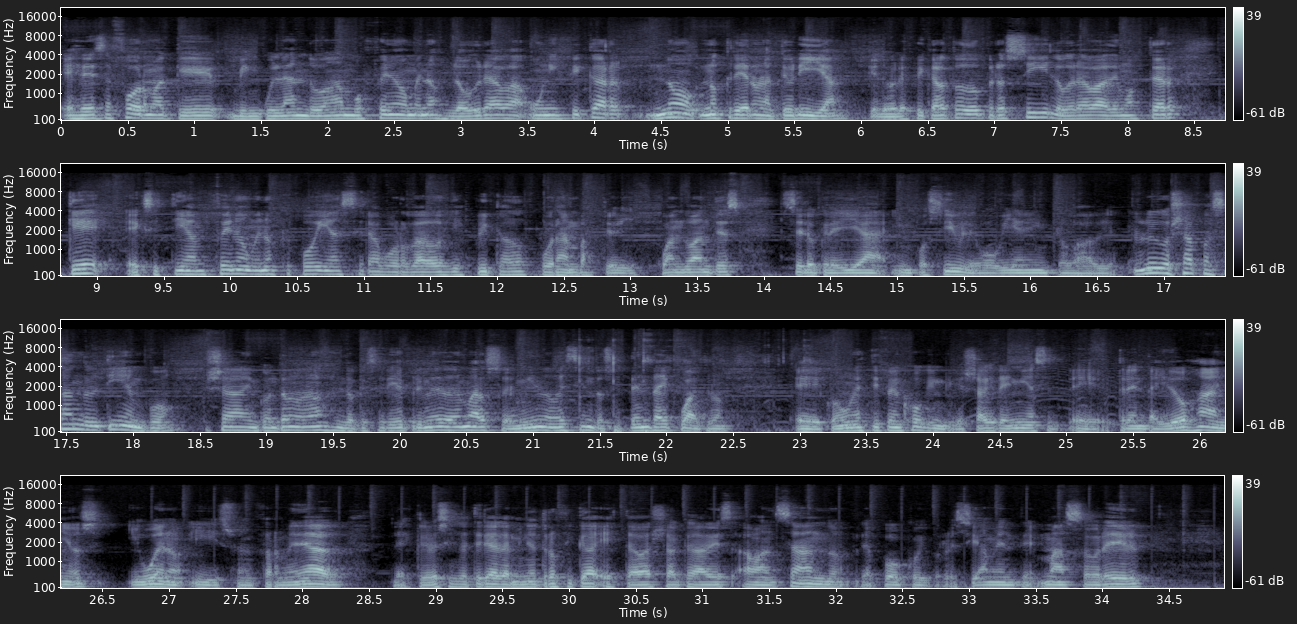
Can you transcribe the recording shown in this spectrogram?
Es de esa forma que, vinculando ambos fenómenos, lograba unificar, no, no crear una teoría que logre explicar todo, pero sí lograba demostrar que existían fenómenos que podían ser abordados y explicados por ambas teorías, cuando antes se lo creía imposible o bien improbable. Luego ya pasando el tiempo, ya encontrándonos en lo que sería el 1 de marzo de 1974, eh, con un Stephen Hawking que ya tenía 32 eh, años y bueno, y su enfermedad la esclerosis lateral aminotrófica estaba ya cada vez avanzando de a poco y progresivamente más sobre él,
